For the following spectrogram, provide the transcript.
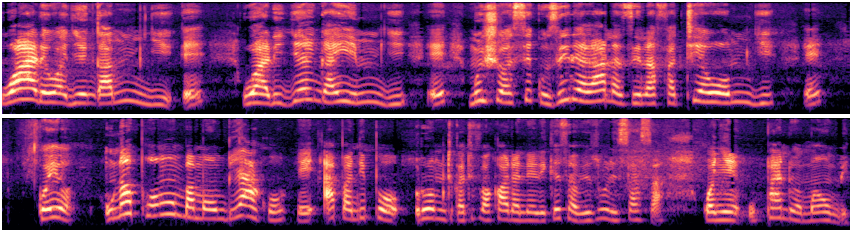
wale wajenga mji eh? walijenga hii mji eh? mwisho wa siku zile laana zinafatia huo mji eh? Kwa hiyo unapoomba maombi yako eh, hapa ndipo Roho Mtakatifu akawa ananielekeza vizuri sasa kwenye upande wa maombi.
